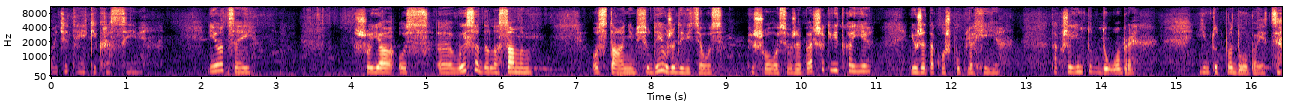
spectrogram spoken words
Бачите, які красиві. І оцей, що я ось е, висадила самим останнім сюди, вже дивіться, ось пішов, ось вже перша квітка є, і вже також пупляхи є. Так що їм тут добре, їм тут подобається.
